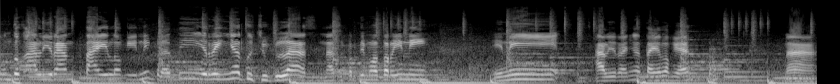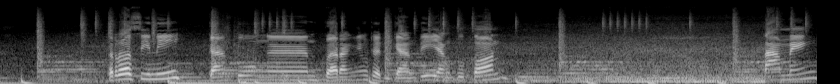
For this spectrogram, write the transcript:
untuk aliran tie lock ini berarti ringnya 17 nah seperti motor ini. Ini alirannya tie lock ya. Nah terus ini gantungan barangnya udah diganti yang tuton tameng.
